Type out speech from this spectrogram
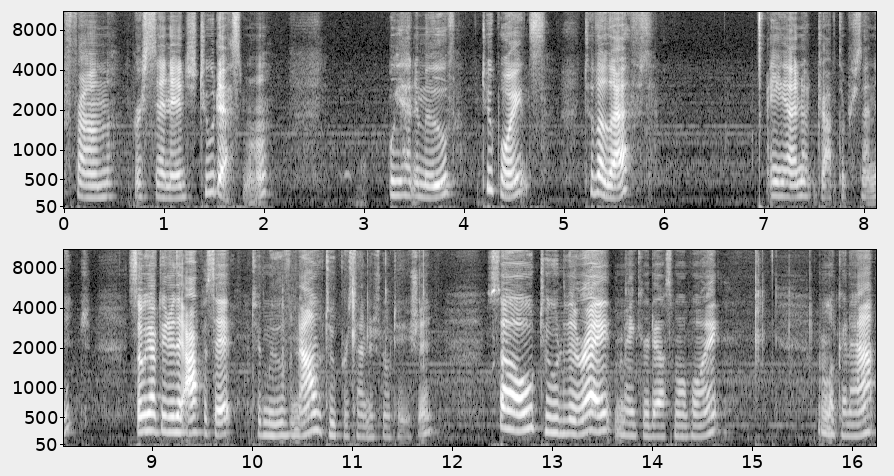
from percentage to decimal, we had to move two points to the left and drop the percentage. So we have to do the opposite to move now to percentage notation. So 2 to the right, make your decimal point. I'm looking at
